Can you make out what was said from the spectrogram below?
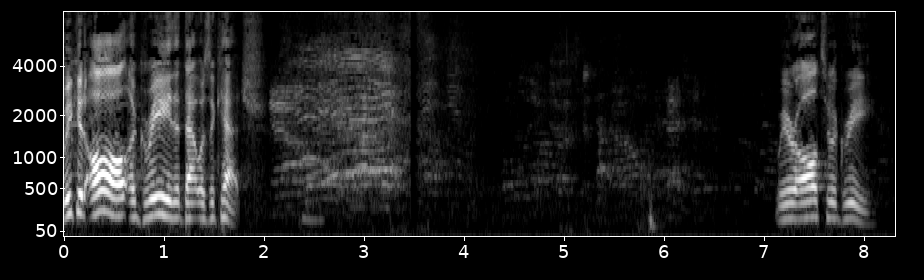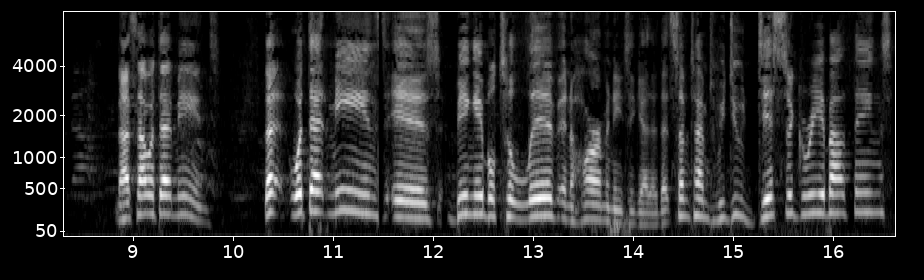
We could all agree that that was a catch. We are all to agree. That's not what that means. That, what that means is being able to live in harmony together. That sometimes we do disagree about things,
